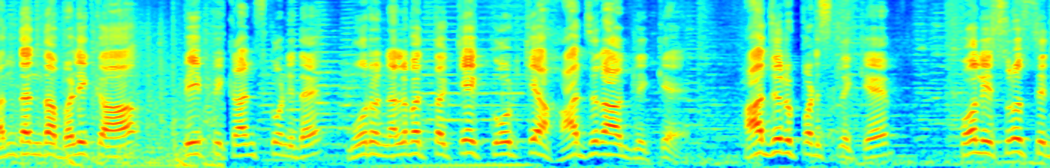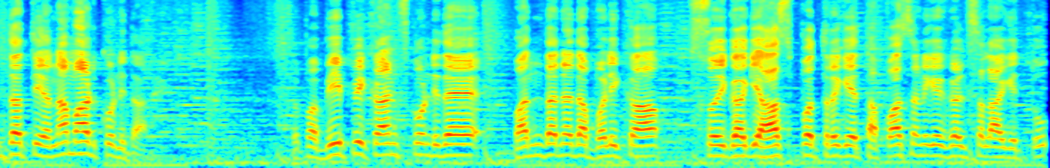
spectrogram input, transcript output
ಬಂಧನದ ಬಳಿಕ ಬಿಪಿ ಕಾಣಿಸ್ಕೊಂಡಿದೆ. ಮೂರು ನಲವತ್ತಕ್ಕೆ ಕೋರ್ಟ್ಗೆ ಹಾಜರಾಗಲಿಕ್ಕೆ, ಹಾಜರುಪಡಿಸಲಿಕ್ಕೆ ಪೊಲೀಸರು ಸಿದ್ಧತೆಯನ್ನ ಮಾಡಿಕೊಂಡಿದ್ದಾರೆ. ಸ್ವಲ್ಪ ಬಿ ಪಿ ಕಾಣಿಸ್ಕೊಂಡಿದೆ. ಬಂಧನದ ಬಳಿಕ ಸೊ ಹೀಗಾಗಿ ಆಸ್ಪತ್ರೆಗೆ ತಪಾಸಣೆಗೆ ಕಳಿಸಲಾಗಿತ್ತು.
